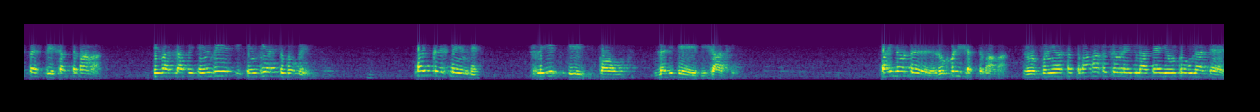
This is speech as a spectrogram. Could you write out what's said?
especially Satyakama. He was envious, envious to Gopis. Why Krishna in this sleep is called Ladite Vishakhi? Why not uh, Rukmani Satyabhama? रुक्मणी और सत्यभामा को क्यों नहीं बुलाते हैं जो उनको बुलाते हैं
